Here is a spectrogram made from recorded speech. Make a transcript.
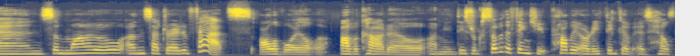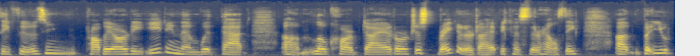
and some mono unsaturated fats, olive oil, avocado. I mean, these are some of the things you probably already think of as healthy foods, and you're probably already eating them with that um, low carb diet or just regular diet because they're healthy. Uh, but you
